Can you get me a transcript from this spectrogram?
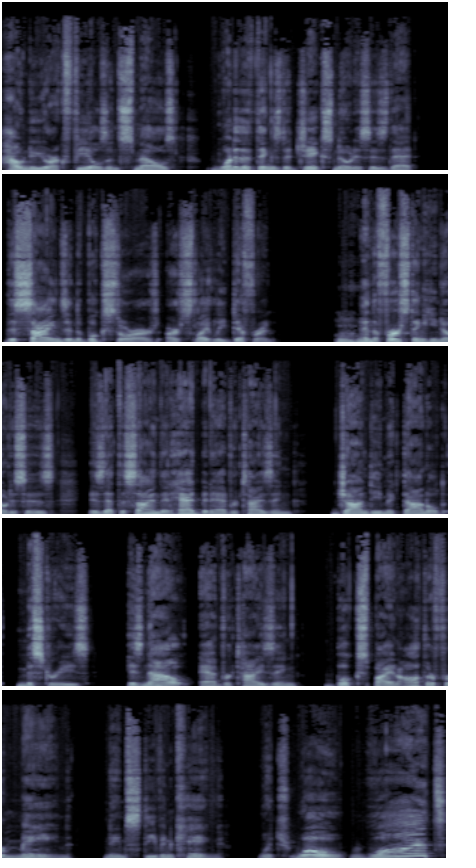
how New York feels and smells, one of the things that Jake's noticed is that the signs in the bookstore are, are slightly different. Mm-hmm. And the first thing he notices is that the sign that had been advertising John D. MacDonald mysteries is now advertising books by an author from Maine named Stephen King, which, whoa, what?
